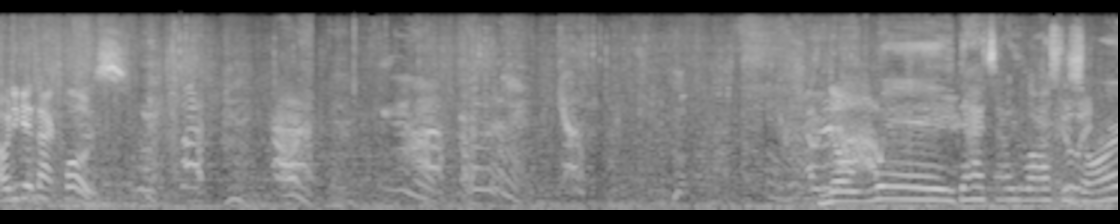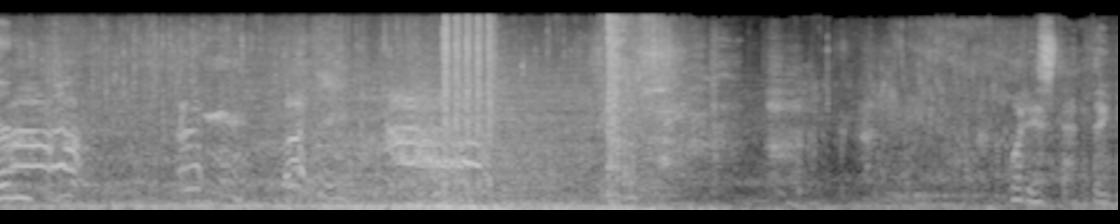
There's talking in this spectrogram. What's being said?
How would you get that close? No way! That's how he lost his arm? What is that thing?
